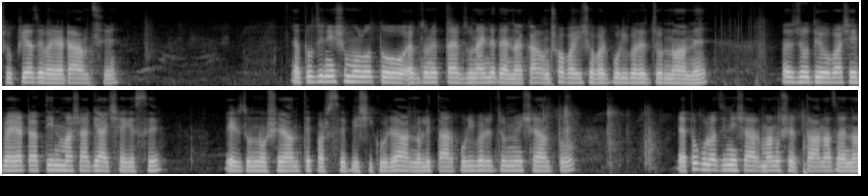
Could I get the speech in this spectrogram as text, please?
শুক্রিয়া যে ভাইয়াটা আনছে। এত জিনিস মূলত একজনের তা একজন আইনে দেয় না, কারণ সবাই সবার পরিবারের জন্য আনে। যদিও বা সেই ভাইয়াটা তিন মাস আগে আইসা গেছে, এর জন্য সে আনতে পারছে বেশি করে, আর নলে তার পরিবারের জন্যই সে আনতো। এতগুলা জিনিস আর মানুষের তা আনা যায় না,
